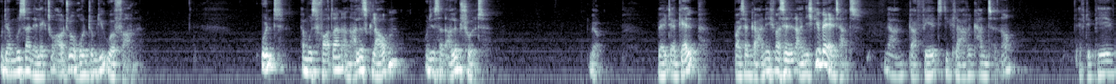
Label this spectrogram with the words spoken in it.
und er muss sein Elektroauto rund um die Uhr fahren. Und er muss fortan an alles glauben und ist an allem schuld. Ja. Wählt er gelb, weiß er gar nicht, was er denn eigentlich gewählt hat. Ja, da fehlt die klare Kante. Ne? FDP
